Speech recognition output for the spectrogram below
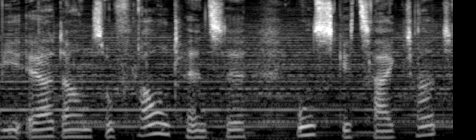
wie er dann so Frauentänze uns gezeigt hat.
